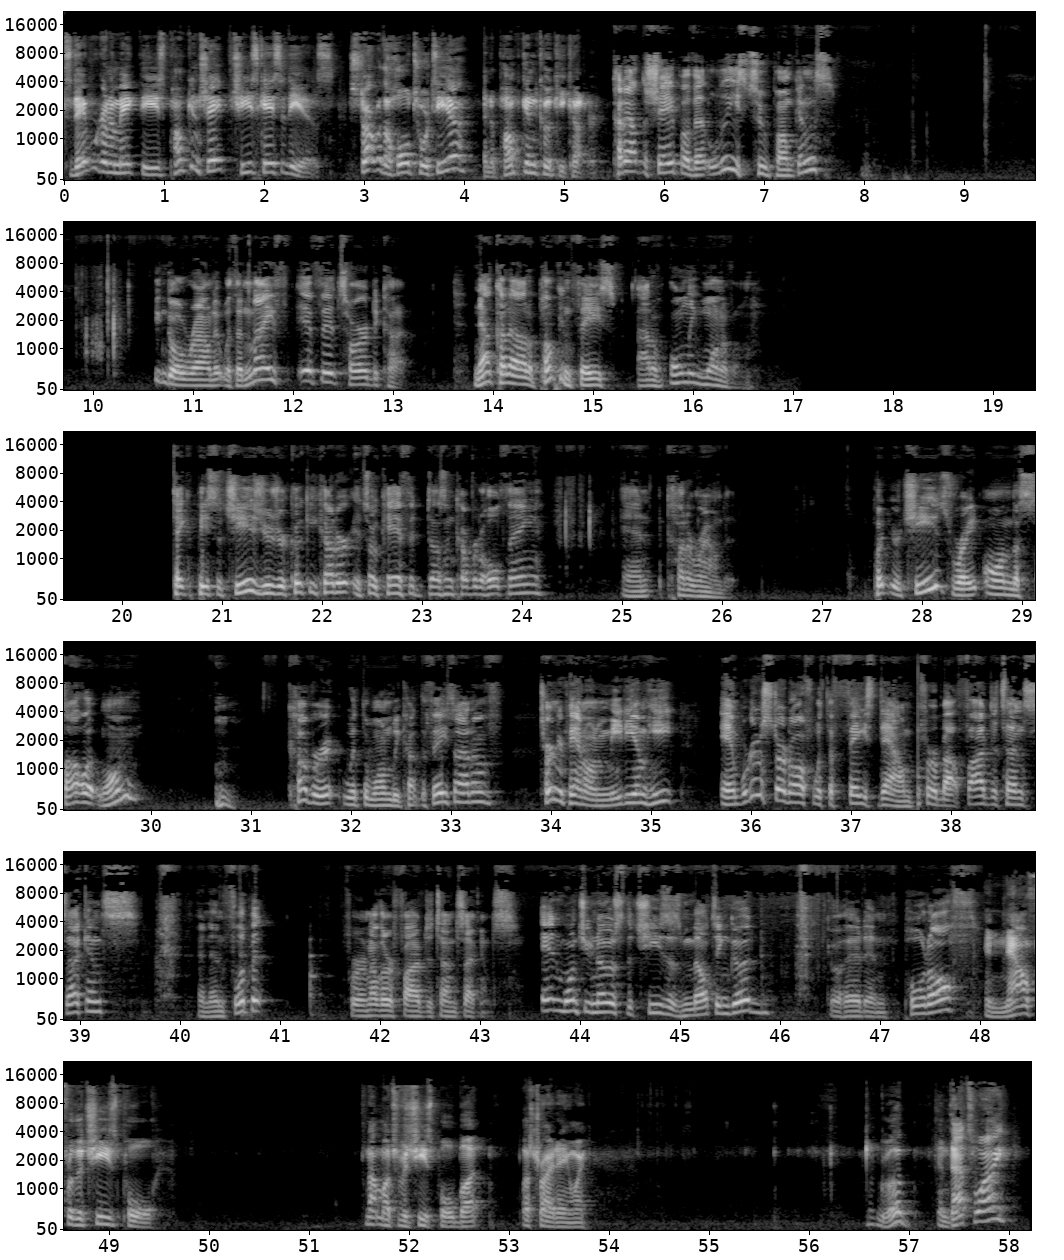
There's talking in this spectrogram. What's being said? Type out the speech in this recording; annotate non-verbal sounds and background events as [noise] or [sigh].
Today we're gonna make these pumpkin-shaped cheese quesadillas. Start with a whole tortilla and a pumpkin cookie cutter. Cut out the shape of at least two pumpkins. You can go around it with a knife if it's hard to cut. Now cut out a pumpkin face out of only one of them. Take a piece of cheese, use your cookie cutter. It's okay if it doesn't cover the whole thing, and cut around it. Put your cheese right on the solid one. [clears throat] cover it with the one we cut the face out of. Turn your pan on medium heat, and we're going to start off with the face down for about 5 to 10 seconds, and then flip it for another 5 to 10 seconds. And once you notice the cheese is melting good, go ahead and pull it off. And now for the cheese pull. Not much of a cheese pull, but let's try it anyway. Good. And that's why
